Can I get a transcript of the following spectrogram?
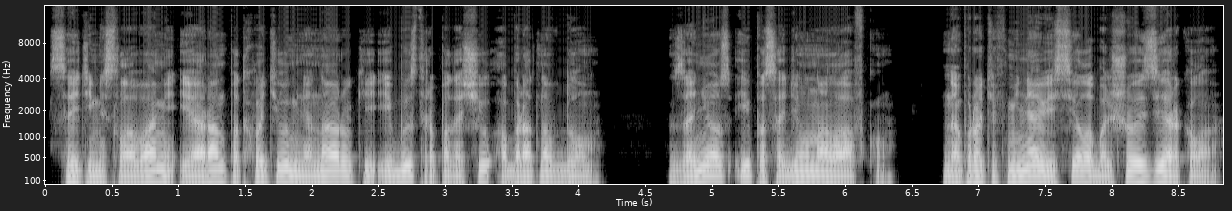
С этими словами Иоран подхватил меня на руки и быстро потащил обратно в дом. Занес и посадил на лавку. Напротив меня висело большое зеркало,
